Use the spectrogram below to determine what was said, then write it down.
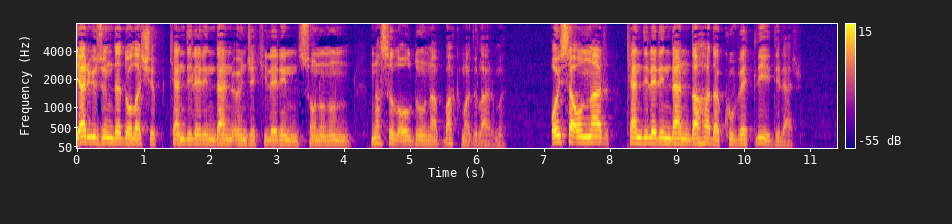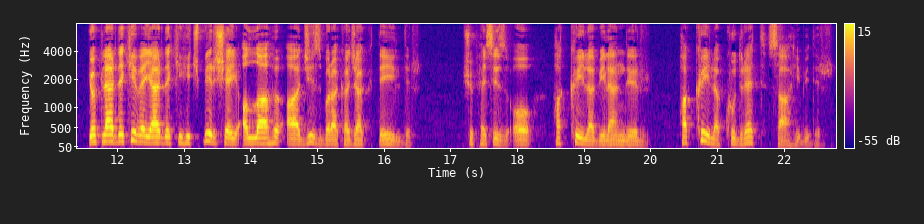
Yeryüzünde dolaşıp kendilerinden öncekilerin sonunun nasıl olduğuna bakmadılar mı? Oysa onlar kendilerinden daha da kuvvetliydiler. Göklerdeki ve yerdeki hiçbir şey Allah'ı aciz bırakacak değildir. Şüphesiz O hakkıyla bilendir, hakkıyla kudret sahibidir.''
